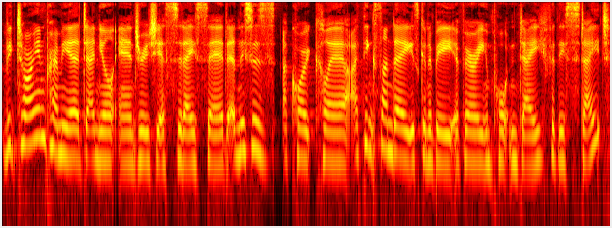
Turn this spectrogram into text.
Victorian Premier Daniel Andrews yesterday said, and this is a quote, Claire, I think Sunday is going to be a very important day for this state,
